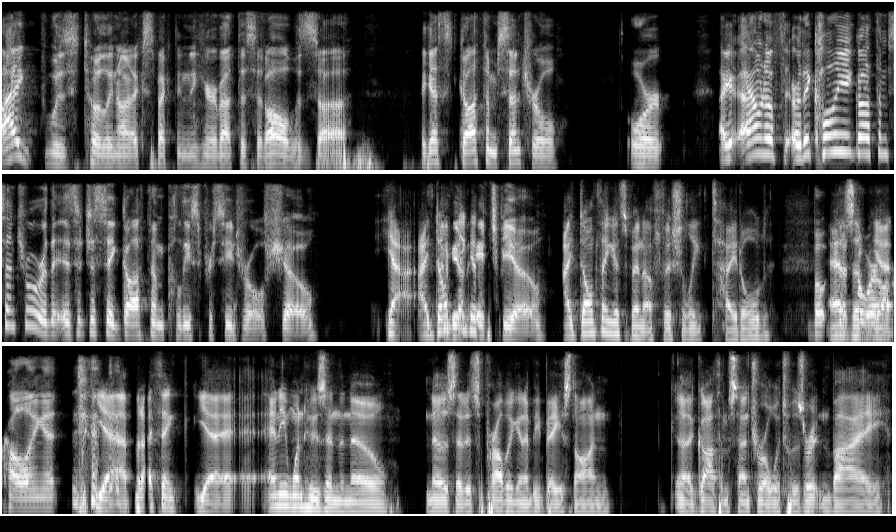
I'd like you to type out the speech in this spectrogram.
I was totally not expecting to hear about this at all was uh, I guess Gotham Central, or I I don't know if are they calling it Gotham Central or is it just a Gotham police procedural show? Yeah, I don't think it's, HBO. I don't think it's been officially titled. But As that's what we're yet- all calling it. yeah, but I think yeah, anyone who's in the know knows that it's probably going to be based on uh, Gotham Central, which was written by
